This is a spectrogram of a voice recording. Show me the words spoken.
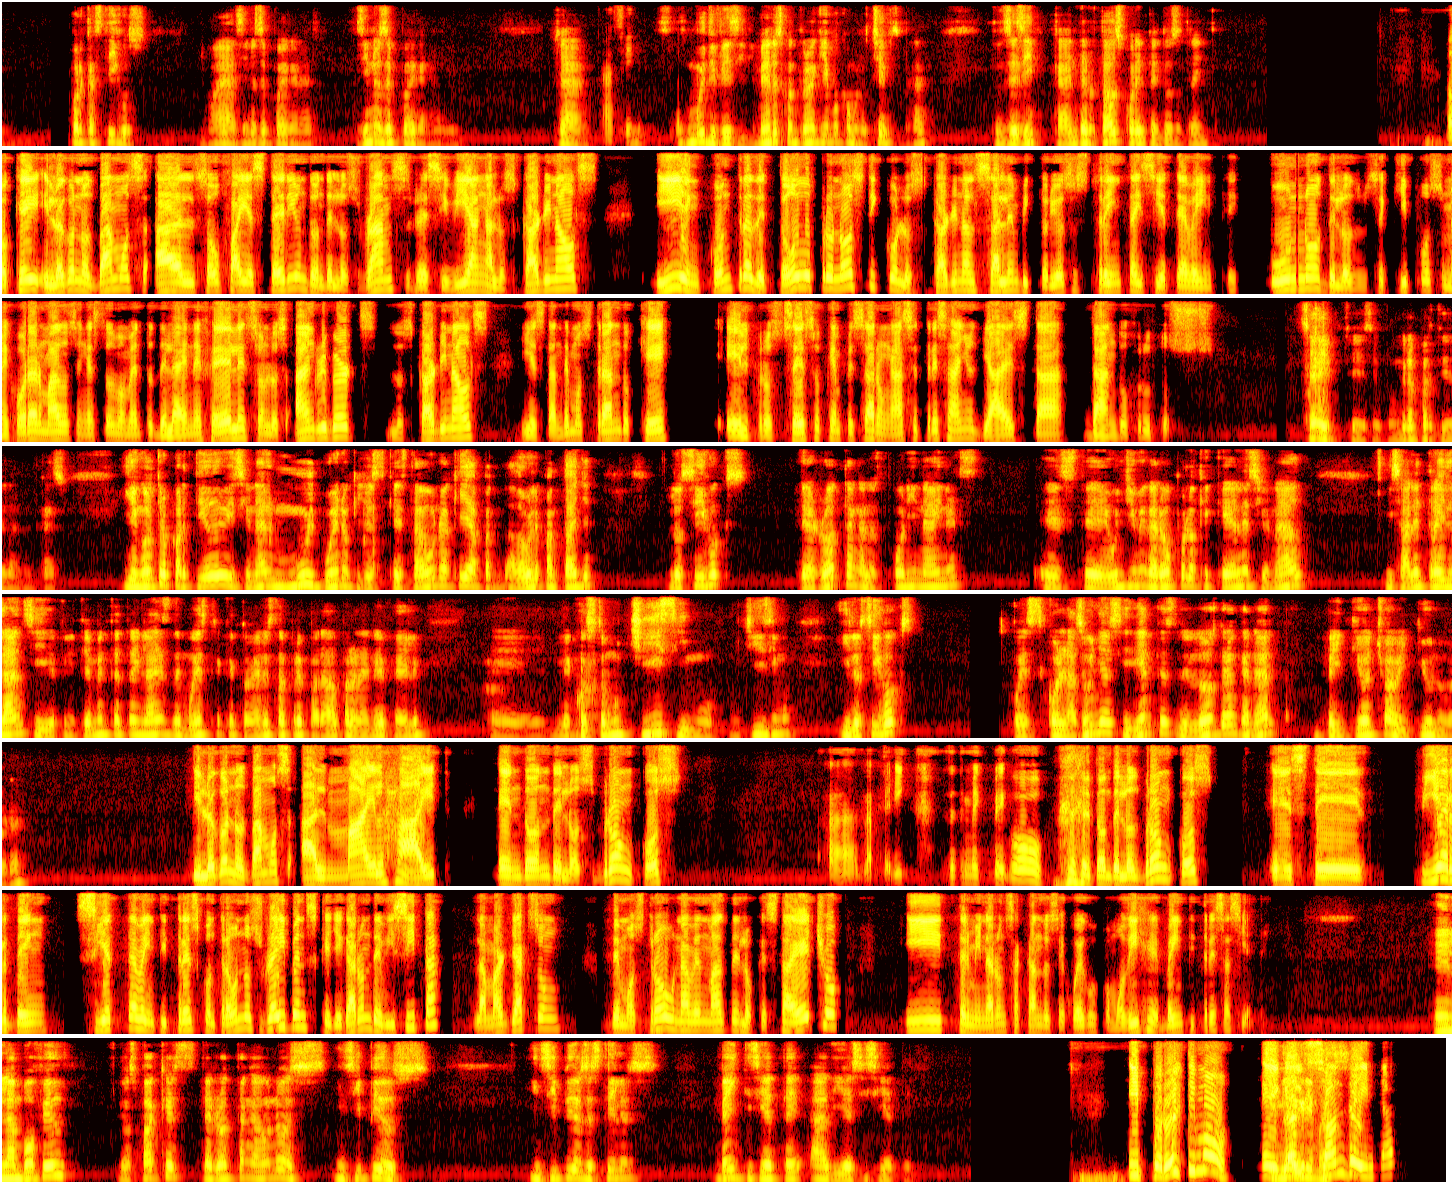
por castigos. Y, mae, así no se puede ganar. Así no se puede ganar. güey. O sea, Así. es es muy difícil, menos contra un equipo como los Chiefs, ¿verdad? Entonces sí, caen derrotados 42 a 30. Ok, y luego nos vamos al SoFi Stadium donde los Rams recibían a los Cardinals y en contra de todo pronóstico los Cardinals salen victoriosos 37 a 20. Uno de los equipos mejor armados en estos momentos de la NFL son los Angry Birds, los Cardinals, y están demostrando que el proceso que empezaron hace tres años ya está dando frutos. Sí, sí, sí, fue un gran partido verdad, el caso. Y en otro partido divisional muy bueno que yo que está uno aquí a, doble pantalla, los Seahawks derrotan a los 49ers. Este, un Jimmy Garoppolo que queda lesionado y sale Trey Lance y definitivamente Trey Lance demuestra que todavía no está preparado para la NFL. Eh, le costó muchísimo, muchísimo. Y los Seahawks, pues con las uñas y dientes le logran ganar 28 a 21, ¿verdad? Y luego nos vamos al Mile High, en donde los Broncos, ah, la perica, se me pegó, donde los Broncos, este, pierden 7 a 23 contra unos Ravens que llegaron de visita. Lamar Jackson demostró una vez más de lo que está hecho y terminaron sacando ese juego, como dije, 23 a 7. En Lambeau Field, los Packers derrotan a unos insípidos, insípidos Steelers 27 a 17. Y por último, en el. Sunday Night,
